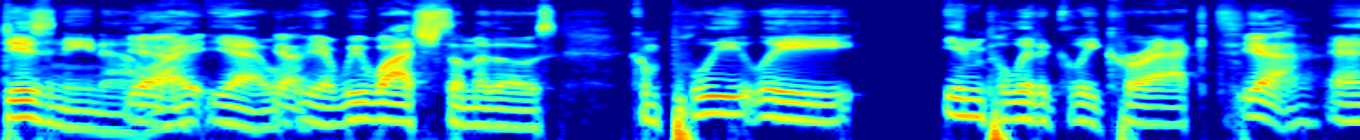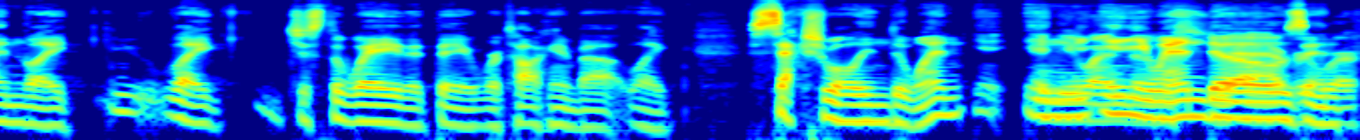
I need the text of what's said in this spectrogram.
Disney now, Yeah. right? Yeah, Yeah. yeah, We watched some of those completely impolitically correct. Yeah. and like, like just the way that they were talking about like sexual innuen- in, Innuendos, innuendos, yeah, and everywhere.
